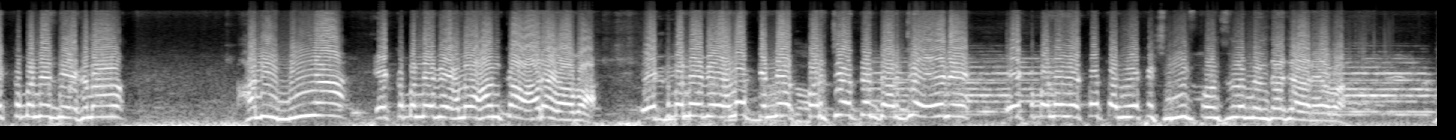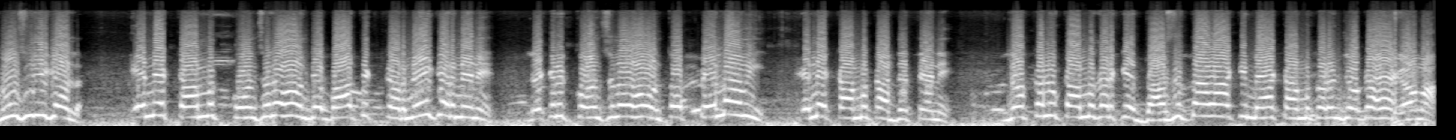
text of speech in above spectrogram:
ਇੱਕ ਬੰਨੇ ਦੇਖ ਲਓ ਹਲੀਮੀ ਆ ਇੱਕ ਬੰਨੇ ਵੇਖ ਲਓ, ਹੰਕਾਰ ਹੈਗਾ ਵਾ। ਇੱਕ ਬੰਨੇ ਵੇਖ ਲਓ ਕਿੰਨੇ ਪਰਚੇ ਉੱਤੇ ਦਰਜ ਹੋਏ ਨੇ। ਇੱਕ ਬੰਨੇ ਵੇਖੋ, ਤੁਹਾਨੂੰ ਇੱਕ ਸ਼ਰੀਫ ਕੌਂਸਲਰ ਮਿਲਦਾ ਜਾ ਰਿਹਾ ਵਾ। ਦੂਸਰੀ ਗੱਲ, ਇਹਨੇ ਕੰਮ ਕੌਂਸਲਰ ਹੋਣ ਦੇ ਬਾਅਦ ਤੇ ਕਰਨੇ ਹੀ ਕਰਨੇ ਨੇ, ਲੇਕਿਨ ਕੌਂਸਲਰ ਹੋਣ ਤੋਂ ਪਹਿਲਾਂ ਵੀ ਇਹਨੇ ਕੰਮ ਕਰ ਦਿੱਤੇ ਨੇ। ਲੋਕਾਂ ਨੂੰ ਕੰਮ ਕਰਕੇ ਦੱਸ ਦਿੱਤਾ ਵਾ ਕਿ ਮੈਂ ਕੰਮ ਕਰਨ ਜੋਗਾ ਹੈਗਾ ਵਾ।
